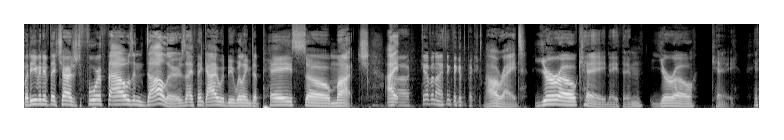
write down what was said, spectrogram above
but even if they charged $4,000, I think I would be willing to pay so much. I. Uh, Kevin, I think they get the picture. All right. You're okay, Nathan. You're okay.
